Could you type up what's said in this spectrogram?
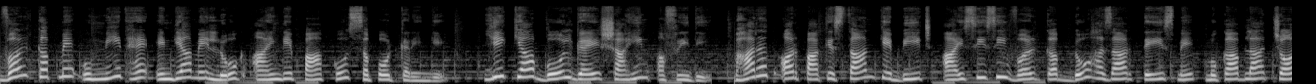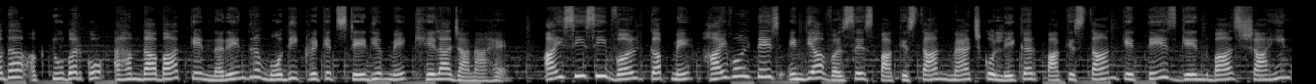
वर्ल्ड कप में उम्मीद है इंडिया में लोग आएँगे पाक को सपोर्ट करेंगे। ये क्या बोल गए शाहीन अफरीदी? भारत और पाकिस्तान के बीच आईसीसी वर्ल्ड कप 2023 में मुकाबला 14 अक्टूबर को अहमदाबाद के नरेंद्र मोदी क्रिकेट स्टेडियम में खेला जाना है। आईसीसी वर्ल्ड कप में high voltage India versus Pakistan match को लेकर पाकिस्तान के तेज गेंदबाज शाहीन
